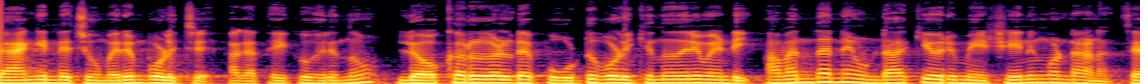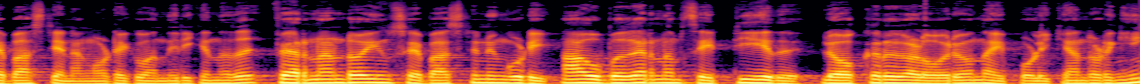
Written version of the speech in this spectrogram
ബാങ്കിന്റെ ചുമരും പൊളിച്ച് അകത്തേക്ക് വരുന്നു. ലോക്കറുകളുടെ പൂട്ട് പൊളിക്കുന്നതിന് വേണ്ടി അവൻ തന്നെ ഉണ്ടാക്കിയ ഒരു മെഷീനും കൊണ്ടാണ് സെബാസ്റ്റ്യൻ അങ്ങോട്ടേക്ക് വന്നിരിക്കുന്നത്. ഫെർണാണ്ടോയും സെബാസ്റ്റ്യനും കൂടി ആ ഉപകരണം സെറ്റ് ചെയ്ത് ലോക്കറുകൾ ഓരോന്നായി പൊളിക്കാൻ തുടങ്ങി.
